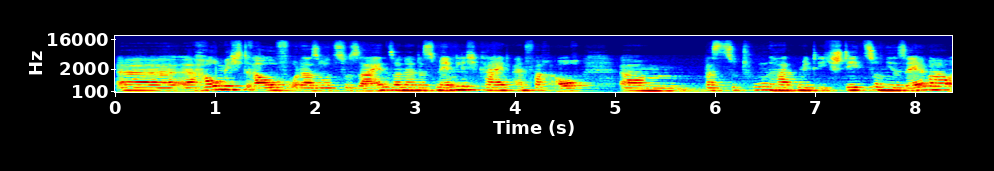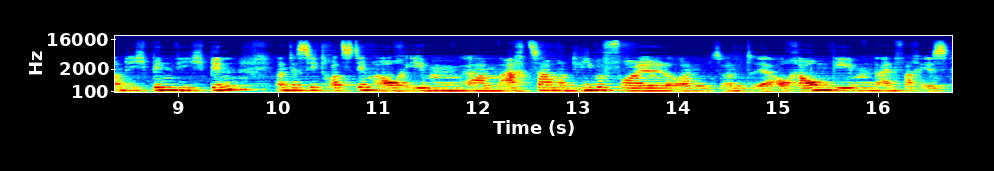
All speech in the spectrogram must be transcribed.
äh, äh, Hau mich drauf oder so zu sein, sondern dass Männlichkeit einfach auch ähm, was zu tun hat mit ich stehe zu mir selber und ich bin wie ich bin und dass sie trotzdem auch eben ähm, achtsam und liebevoll und, und äh, auch raumgebend einfach ist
